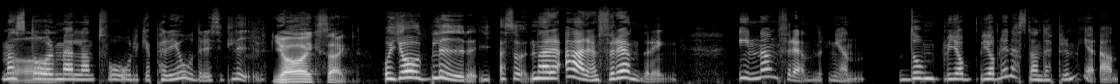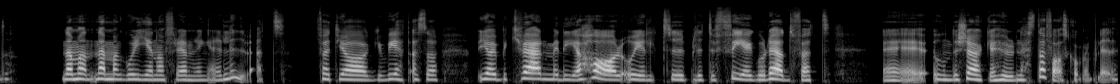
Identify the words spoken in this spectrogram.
man står mellan två olika perioder i sitt liv. ja, exakt. Och jag blir, alltså när det är en förändring, innan förändringen, då, jag, jag blir nästan deprimerad. När man, när man går igenom förändringar i livet. För att jag vet, alltså jag är bekväm med det jag har och är typ lite feg och rädd för att eh, undersöka hur nästa fas kommer bli.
